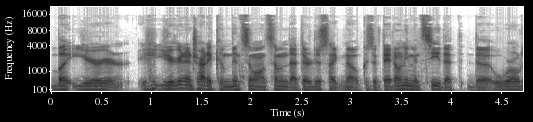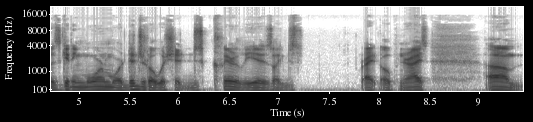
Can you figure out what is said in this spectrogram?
but you're you're going to try to convince them on something that they're just like no, because if they don't even see that the world is getting more and more digital, which it just clearly is, like just right, open your eyes. Um,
